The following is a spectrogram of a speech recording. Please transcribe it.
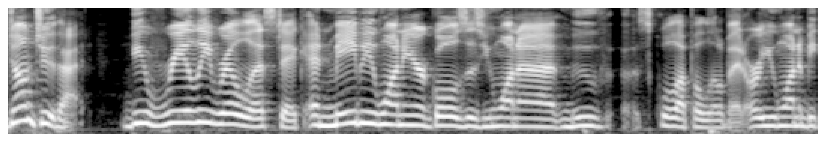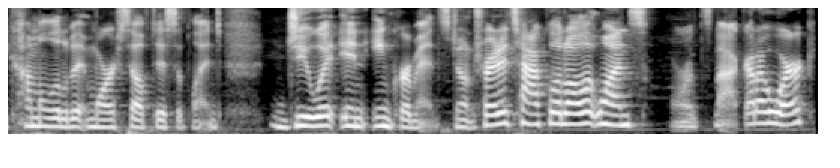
Don't do that be really realistic. And maybe one of your goals is you want to move school up a little bit or you want to become a little bit more self disciplined. Do it in increments. Don't try to tackle it all at once or it's not going to work.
